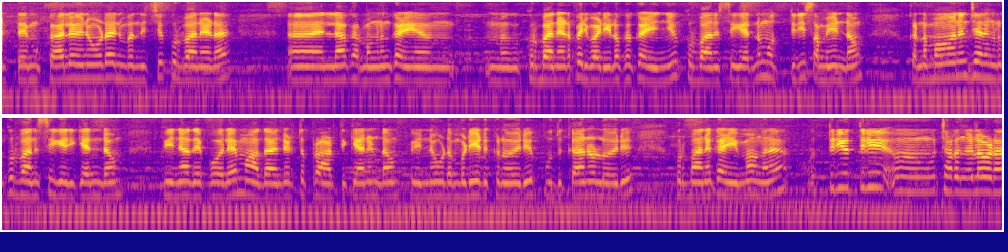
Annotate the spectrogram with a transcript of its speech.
എട്ട് മുക്കാലിനോടനുബന്ധിച്ച് കുർബാനയുടെ എല്ലാ കർമ്മങ്ങളും കഴി കുർബാനയുടെ പരിപാടികളൊക്കെ കഴിഞ്ഞ് കുർബാന സ്വീകരണം ഒത്തിരി സമയം ഉണ്ടാവും കണ്ടമാനം ജനങ്ങൾ കുർബാന സ്വീകരിക്കാനുണ്ടാവും. പിന്നെ അതേപോലെ മാതാവിന്റെ അടുത്ത് പ്രാർത്ഥിക്കാനുണ്ടാവും. പിന്നെ ഉടമ്പടി എടുക്കണവർ പുതുക്കാനുള്ളവർ കുർബാന കഴിയുമ്പോൾ അങ്ങനെ ഒത്തിരി ഒത്തിരി ചടങ്ങുകൾ അവിടെ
